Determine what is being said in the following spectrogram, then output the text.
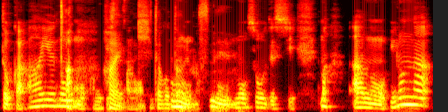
とか、ああいうのも関係かな、はい、聞いたことありますね、うん。もうそうですし、まあ、あの、いろんな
